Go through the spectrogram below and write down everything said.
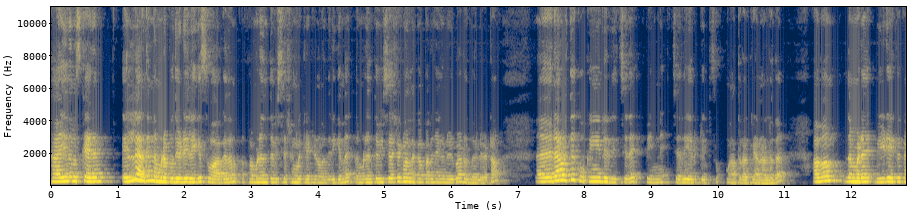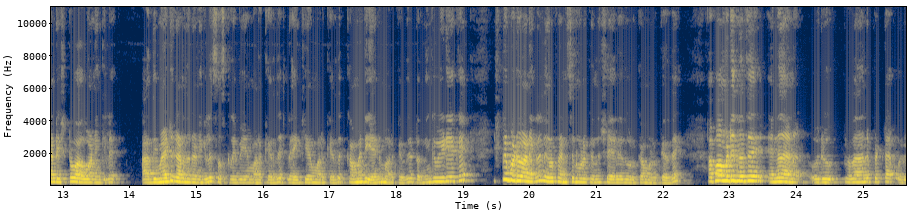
ഹായ് നമസ്കാരം. എല്ലാവർക്കും നമ്മുടെ പുതിയ വീഡിയോയിലേക്ക് സ്വാഗതം. അപ്പം നമ്മുടെ ഇന്നത്തെ വിശേഷങ്ങൾ കേട്ടിട്ട് വന്നിരിക്കുന്നത് നമ്മുടെ ഇന്നത്തെ വിശേഷങ്ങൾ എന്നൊക്കെ പറഞ്ഞ് അങ്ങനെ ഒരുപാടൊന്നുമില്ല കേട്ടോ. രാവിലത്തെ കുക്കിങ്ങിന്റെ ഇച്ചിരി പിന്നെ ചെറിയൊരു ടിപ്സും മാത്രമൊക്കെയാണ് ഉള്ളത്. അപ്പം നമ്മുടെ വീഡിയോ ഒക്കെ കണ്ട് ഇഷ്ടമാവുകയാണെങ്കിൽ ആദ്യമായിട്ട് കാണുന്നുണ്ടെങ്കിൽ സബ്സ്ക്രൈബ് ചെയ്യാൻ മറക്കരുത് ലൈക്ക് ചെയ്യാൻ മറക്കരുത് കമന്റ് ചെയ്യാനും മറക്കരുത് കേട്ടോ. നിങ്ങൾക്ക് വീഡിയോ ഒക്കെ ഇഷ്ടപ്പെടുവാണെങ്കിൽ നിങ്ങൾ ഫ്രണ്ട്സിനും കൂടെ ഒന്ന് ഷെയർ ചെയ്ത് കൊടുക്കാൻ മറക്കരുത്. അപ്പോൾ നമ്മുടെ ഇന്നത്തെ എന്നതാണ് ഒരു പ്രധാനപ്പെട്ട ഒരു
